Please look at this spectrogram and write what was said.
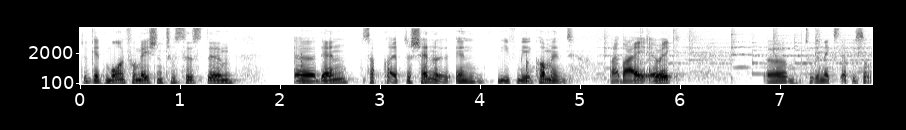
to get more information to system, uh, then subscribe the channel and leave me a comment. Bye bye, Eric. Um, to the next episode.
